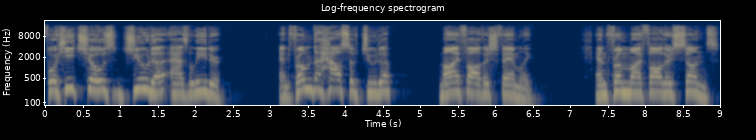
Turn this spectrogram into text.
For he chose Judah as leader, and from the house of Judah, my father's family, and from my father's sons,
